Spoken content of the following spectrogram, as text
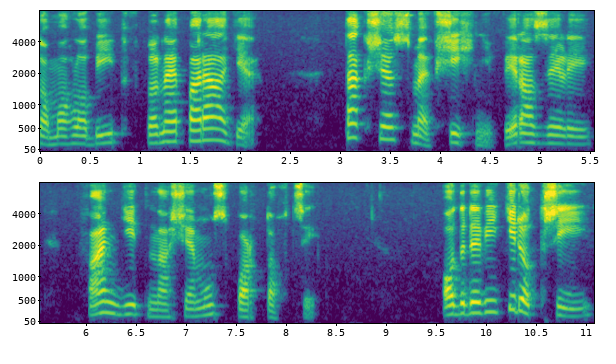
to mohlo být v plné parádě. Takže jsme všichni vyrazili fandit našemu sportovci. Od devíti do tří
